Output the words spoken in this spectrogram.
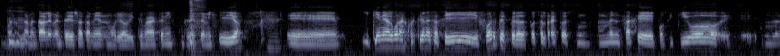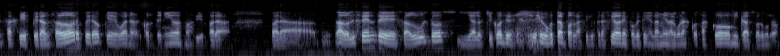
bueno, lamentablemente ella también murió víctima de, de femicidio. Eh, y tiene algunas cuestiones así fuertes, pero después el resto es un, mensaje positivo, eh, un mensaje esperanzador, pero que bueno, el contenido es más bien para para adolescentes, adultos y a los chicos les, gusta por las ilustraciones, porque tiene también algunas cosas cómicas o algunos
